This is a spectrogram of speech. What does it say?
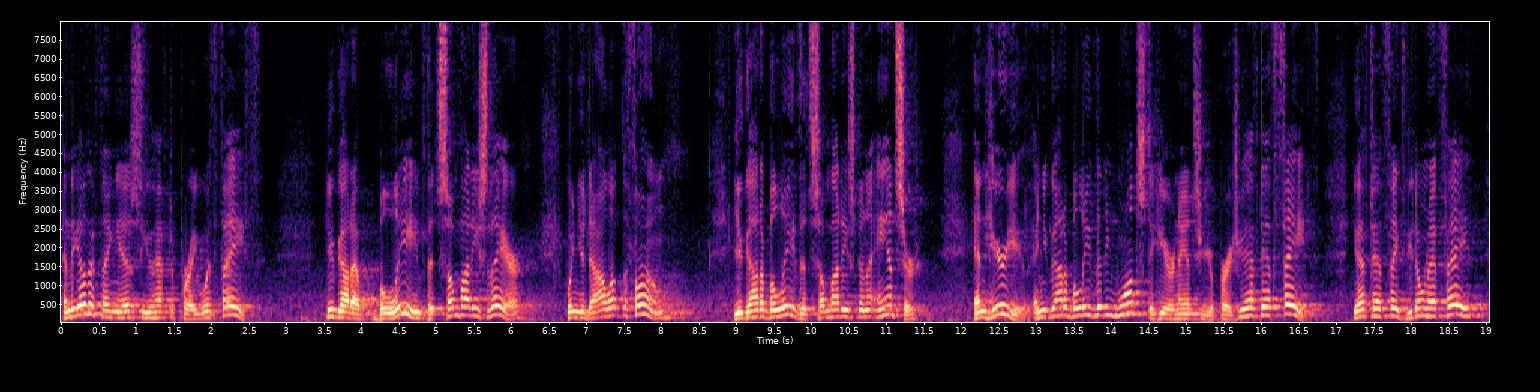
And the other thing is, you have to pray with faith. You've got to believe that somebody's there. When you dial up the phone, you got to believe that somebody's going to answer and hear you. And you've got to believe that He wants to hear and answer your prayers. You have to have faith. You have to have faith. If you don't have faith,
